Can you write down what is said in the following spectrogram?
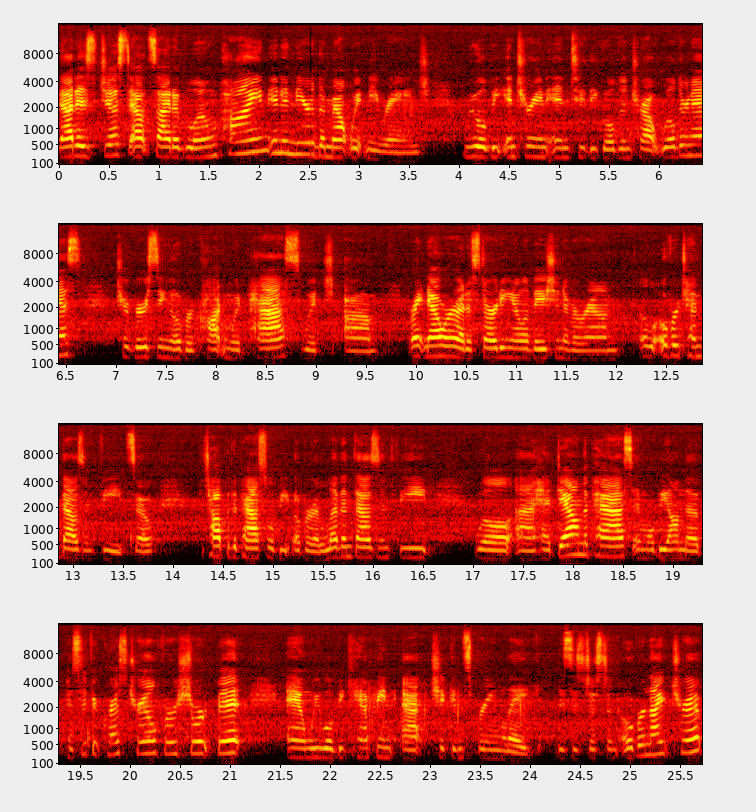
That is just outside of Lone Pine in and near the Mount Whitney Range. We will be entering into the Golden Trout Wilderness, traversing over Cottonwood Pass, which um, right now we're at a starting elevation of around a little over 10,000 feet. So the top of the pass will be over 11,000 feet. We'll uh, head down the pass and we'll be on the Pacific Crest Trail for a short bit and we will be camping at Chicken Spring Lake. This is just an overnight trip.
